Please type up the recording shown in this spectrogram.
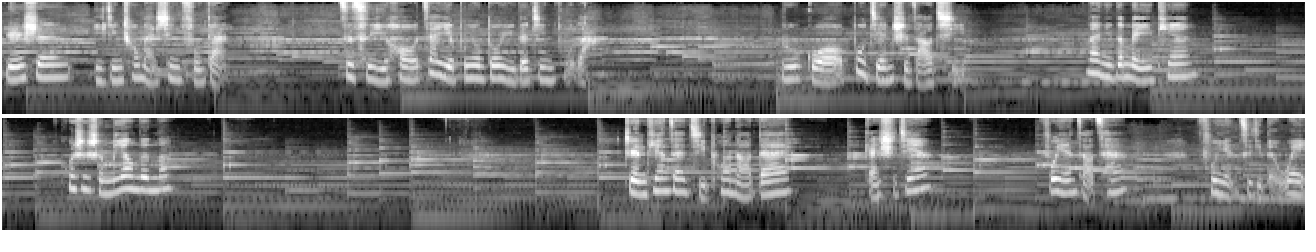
人生已经充满幸福感，自此以后再也不用多余的进补啦。如果不坚持早起，那你的每一天会是什么样的呢？整天在挤破脑袋赶时间，敷衍早餐，敷衍自己的胃，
